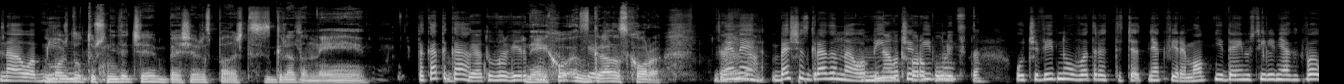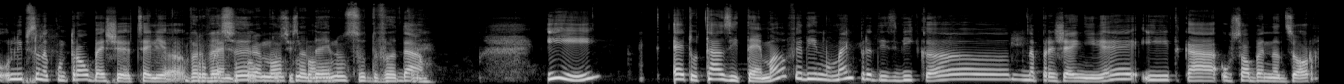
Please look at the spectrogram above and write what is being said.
На Лабин. Може да уточните, че беше разпадаща се сграда, не е, Така, така. Която върви не е хо, сграда с хора. Да, не, не, да. беше сграда на Но Лабин. Минават хора по очевидно- улицата. Очевидно вътре течат някакви ремонтни дейности или някаква липса на контрол беше целият проблем. Вървеше доколкото си ремонтна дейност отвътре. Да. И ето тази тема в един момент предизвика напрежение и така особен надзор,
